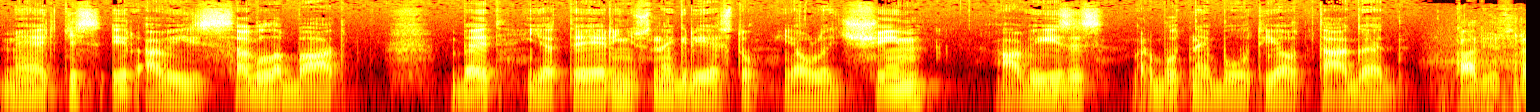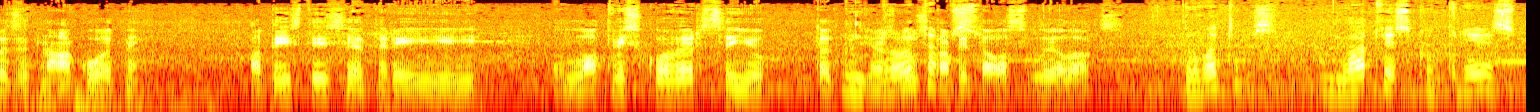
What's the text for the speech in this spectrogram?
mērķis ir avīzes saglabāt, bet, ja tēriņus negrieztu jau līdz šim, avīzes varbūt nebūtu jau tagad. Kādu jūs redzat nākotni? Attīstīsiet arī latviešu versiju, tad nu, jums būs kapitāls lielāks. Protams, latviešu un krievisku.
